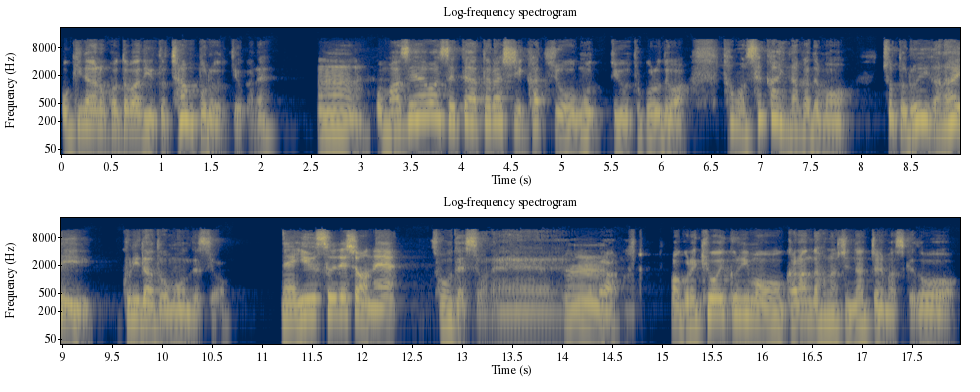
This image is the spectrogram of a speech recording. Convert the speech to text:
沖縄の言葉で言うとチャンプルーっていうかね、うん。こう混ぜ合わせて新しい価値を生むっていうところでは、多分世界の中でもちょっと類がない国だと思うんですよ。ね、有数でしょうね。そうですよね。うんだから、まあこれ教育にも絡んだ話になっちゃいますけど、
